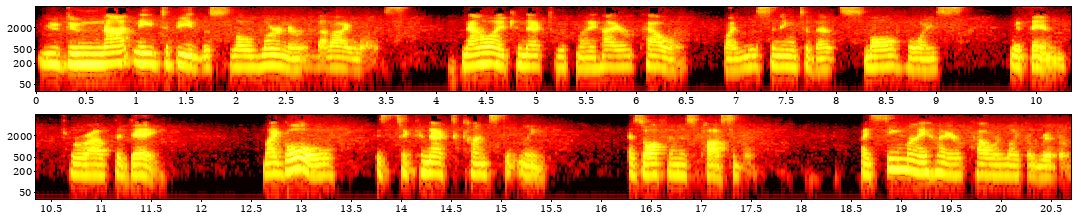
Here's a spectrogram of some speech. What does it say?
You do not need to be the slow learner that I was. Now I connect with my higher power by listening to that small voice within throughout the day. My goal is to connect constantly as often as possible. I see my higher power like a river.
